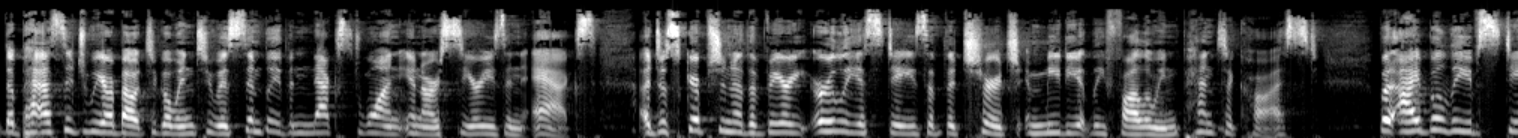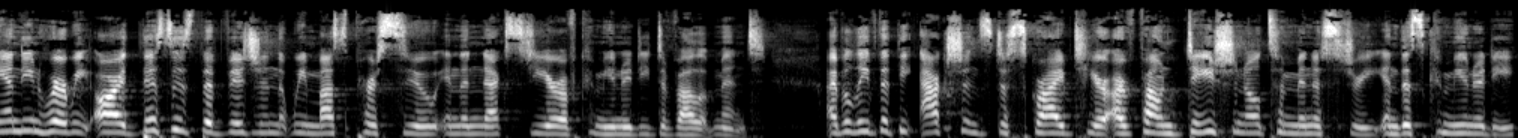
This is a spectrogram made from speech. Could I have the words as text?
The passage we are about to go into is simply the next one in our series in Acts, a description of the very earliest days of the church immediately following Pentecost. But I believe standing where we are, this is the vision that we must pursue in the next year of community development. I believe that the actions described here are foundational to ministry in this community.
